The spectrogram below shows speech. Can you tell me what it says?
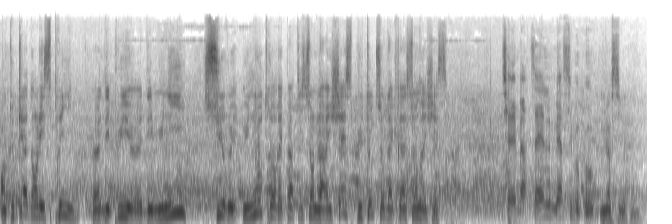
en tout cas dans l'esprit euh, des plus démunis, sur une autre répartition de la richesse plutôt que sur la création de richesse. Thierry Martel, merci beaucoup. Merci beaucoup.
